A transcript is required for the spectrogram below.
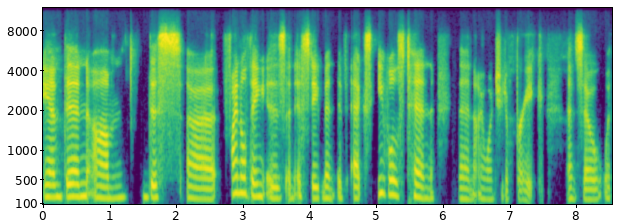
and then um, this uh, final thing is an if statement. If x equals 10, then I want you to break. And so what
